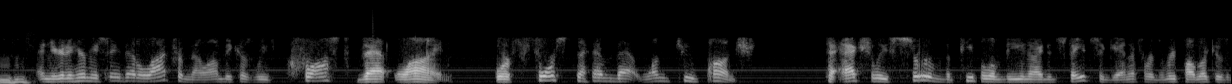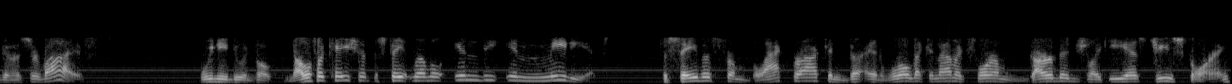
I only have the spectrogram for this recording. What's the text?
Mm-hmm. And you're going to hear me say that a lot from now on because we've crossed that line. We're forced to have that one two punch to actually serve the people of the United States again if the Republic is going to survive. We need to invoke nullification at the state level in the immediate to save us from BlackRock and, and World Economic Forum garbage like ESG scoring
